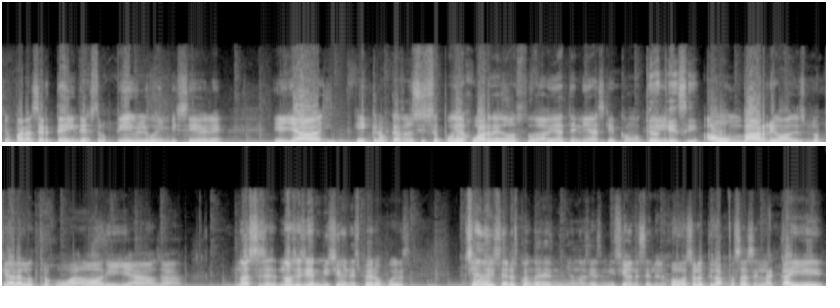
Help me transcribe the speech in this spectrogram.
Que para hacerte indestructible o invisible. Y ya, y, creo que eso sí se podía jugar de dos todavía. Tenías que ir como que, Creo que sí. a un barrio a desbloquear al otro jugador y ya, o sea. No sé, no sé si en misiones, pero pues siendo sinceros, cuando eres niño no hacías misiones en el juego, solo te la pasas en la calle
